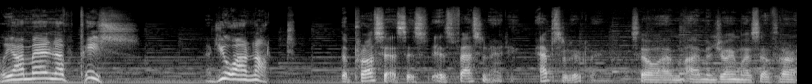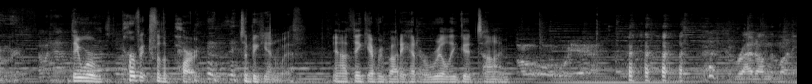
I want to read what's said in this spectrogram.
We are men of peace, and you are not. The process is, is fascinating, absolutely. So I'm, I'm enjoying myself thoroughly. They were perfect for the part to begin with, and I think everybody had a really good time. Oh, yeah. right on the money.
